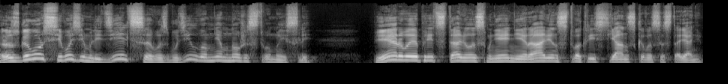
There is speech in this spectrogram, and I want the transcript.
Разговор сего земледельца возбудил во мне множество мыслей. Первое представилось мне неравенство крестьянского состояния.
